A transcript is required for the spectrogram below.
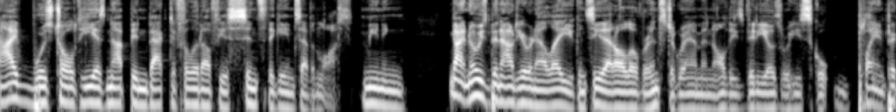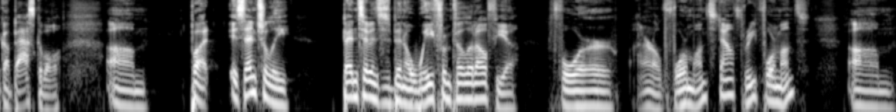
I was told he has not been back to Philadelphia since the game seven loss, meaning. I know he's been out here in LA. You can see that all over Instagram and all these videos where he's sco- playing pickup basketball. Um, but essentially, Ben Simmons has been away from Philadelphia for, I don't know, four months now, three, four months. Um,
